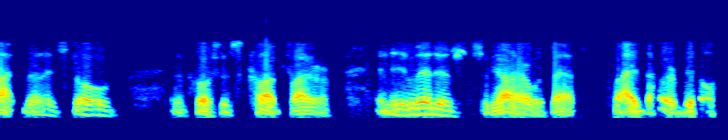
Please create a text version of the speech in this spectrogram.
hot bellied stove. And of course, it's caught fire, and he lit his cigar with that five dollar bill.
